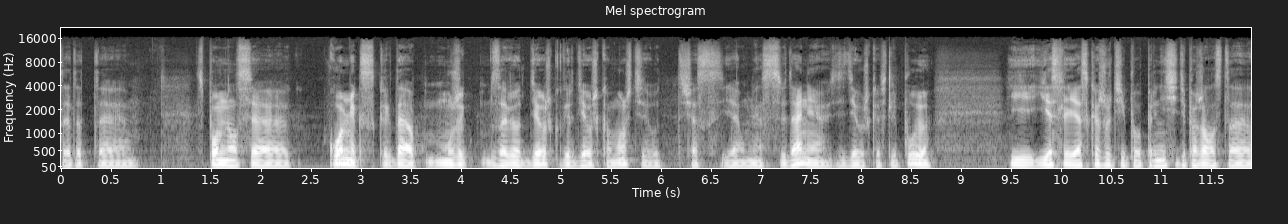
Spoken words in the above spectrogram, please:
этот... Э, вспомнился комикс, когда мужик зовет девушку, говорит, девушка, можете, вот сейчас я, у меня свидание с девушкой вслепую, и если я скажу, типа, принесите, пожалуйста,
